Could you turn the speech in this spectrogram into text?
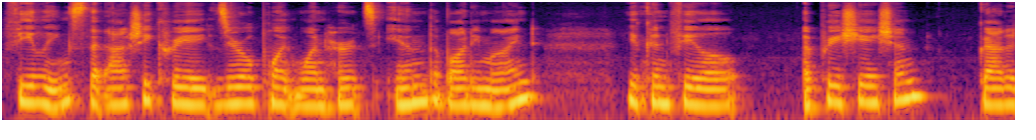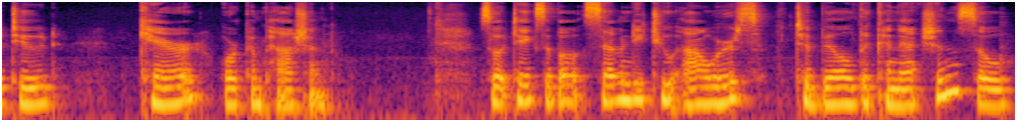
feelings that actually create 0.1 hertz in the body mind. You can feel appreciation, gratitude, care, or compassion. So it takes about 72 hours to build the connections. So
